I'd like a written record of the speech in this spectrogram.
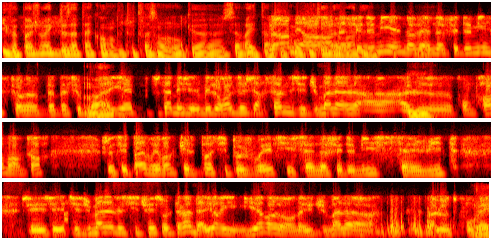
il veut pas jouer avec deux attaquants de toute façon, donc euh, ça va être un non, peu mais en, compliqué en 9 d'avoir et des... demi, hein, 9, 9 et demi, parce que Ouais. Payet, tout ça, mais, mais le rôle de Gerson, j'ai du mal à, à- à Mm. le comprendre encore. Je sais pas vraiment quel poste il peut jouer, si c'est un 9 et demi, si c'est un 8. J'ai du mal à le situer sur le terrain. D'ailleurs, hier, euh, on a eu du mal à, à le trouver.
